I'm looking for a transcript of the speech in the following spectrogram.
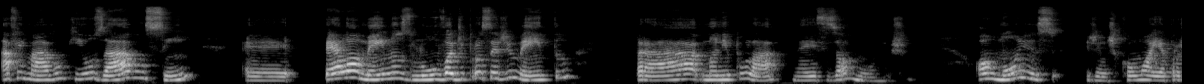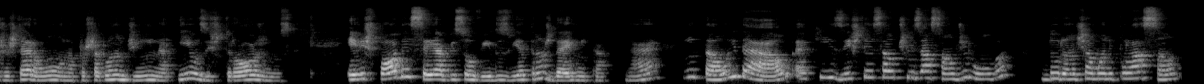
afirmavam que usavam sim, é, pelo menos luva de procedimento para manipular né, esses hormônios. Hormônios gente, como aí a progesterona, a prostaglandina e os estrógenos, eles podem ser absorvidos via transdérmica, né? Então, o ideal é que exista essa utilização de luva durante a manipulação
